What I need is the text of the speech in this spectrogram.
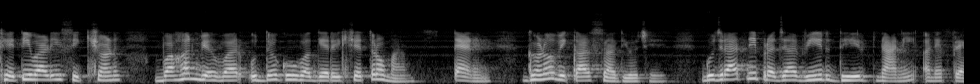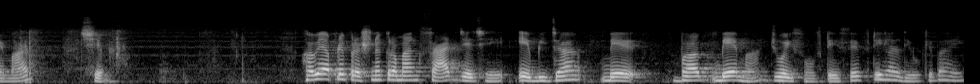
ખેતીવાડી, શિક્ષણ, વાહન વ્યવહાર, ઉદ્યોગો વગેરે ક્ષેત્રોમાં તેણે ઘણો વિકાસ સાધ્યો છે. ગુજરાતની પ્રજા વીર, ધીર, જ્ઞાની અને પ્રેમાળ છે. હવે આપણે પ્રશ્ન ક્રમાંક સાત જે છે એ બીજા બે ભાગ બેમાં જોઈશું. Stay safe stay healthy okay bye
